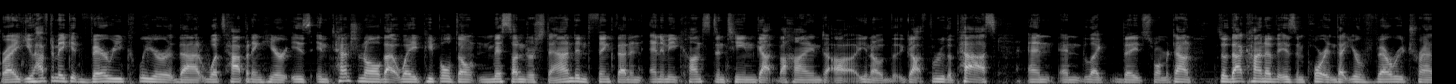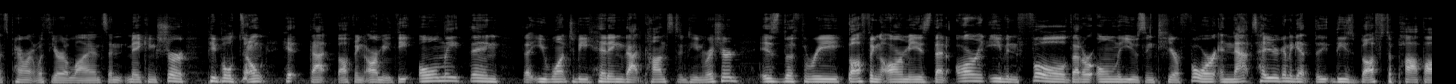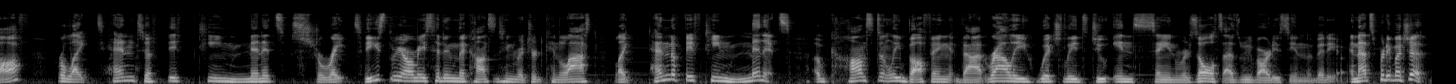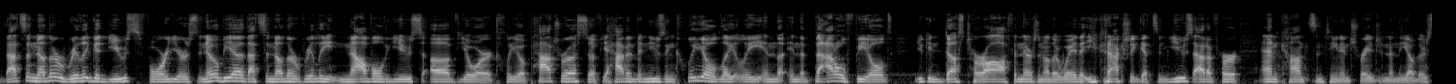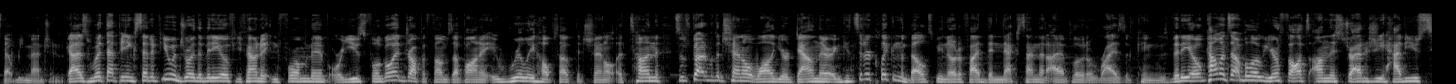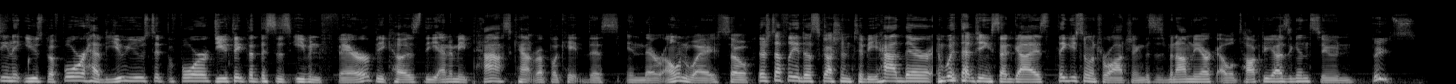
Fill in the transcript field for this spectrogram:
right? You have to make it very clear that what's happening here is intentional. That way people don't misunderstand and think that an enemy Constantine got behind uh you know got through the pass and and like they swarm it down. So that kind of is important that you're very transparent with your alliance and making sure people don't hit that buffing army. The only thing that you want to be hitting that Constantine Richard is the three buffing armies that aren't even full that are only using tier four and that's how you're going to get the, these buffs to pop off for like 10 to 15 minutes straight. These three armies hitting the Constantine Richard can last like 10 to 15 minutes of constantly buffing that rally which leads to insane results as we've already seen in the video. And that's pretty much it. That's another really good use for your Zenobia. That's another really novel use of your Cleopatra. So if you haven't been using Cleo lately in the in the battlefield you can dust her off and there's another way that you can actually get some use out of her and Constantine and Trajan and the others that we mentioned. Guys with that being said if you enjoyed the video if you found it informative or useful go ahead and drop a thumbs up on it. It really helps out the channel a ton. Subscribe to the channel while you're down there and consider clicking the bell to be notified the next time that I upload a rise of kingdoms video. Comment down below your thoughts on this strategy. Have you seen it used before? Have you used it before? Do you think that this is even fair? Because the enemy pass can't replicate this in their own way. So there's definitely a discussion to be had there. And with that being said guys thank you so much for watching. This has been Omniarch. I will talk to you guys again soon. Peace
